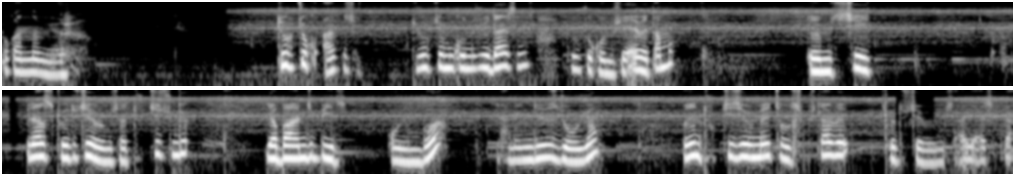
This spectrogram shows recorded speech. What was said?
Çok anlamıyorum. Türkçe arkadaşlar Türkçe mi konuşuyor derseniz Türkçe konuşuyor. Evet ama şey biraz kötü çevirmişler Türkçe çünkü yabancı bir oyun bu. Yani İngilizce oyun. O yüzden Türkçe çevirmeye çalışmışlar ve kötü çevirmişler gerçekten.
